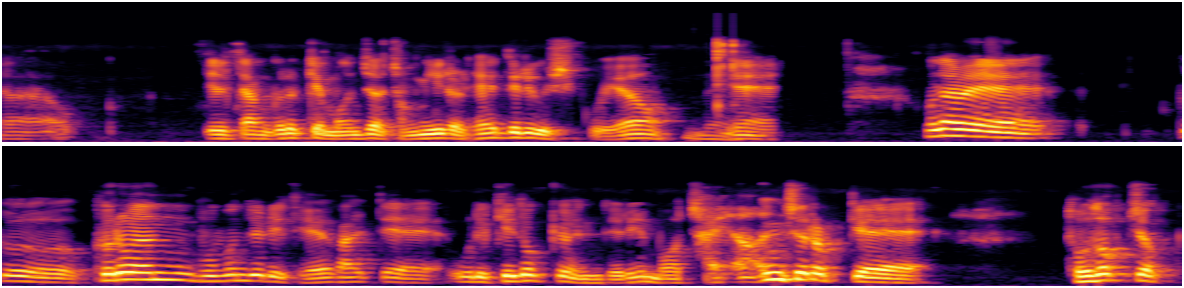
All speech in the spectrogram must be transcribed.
어, 일단 그렇게 먼저 정리를 해드리고 싶고요. 네. 예. 그다음에 그 그런 부분들이 되어갈 때 우리 기독교인들이 뭐 자연스럽게 도덕적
